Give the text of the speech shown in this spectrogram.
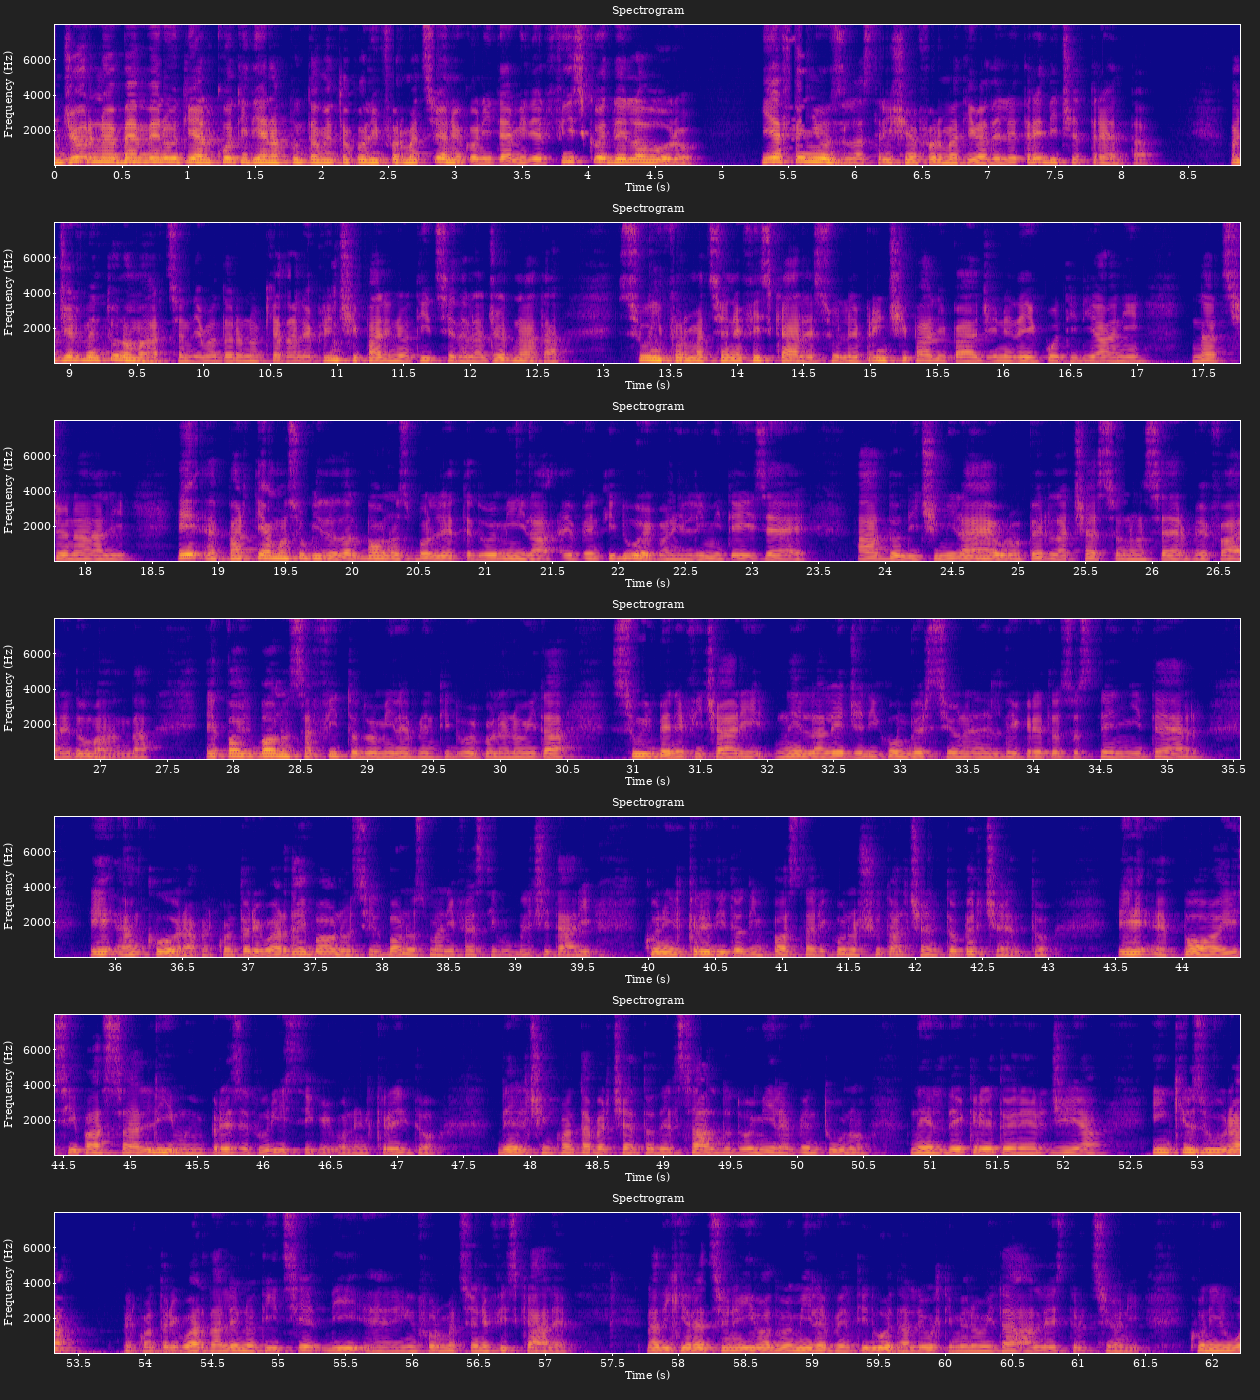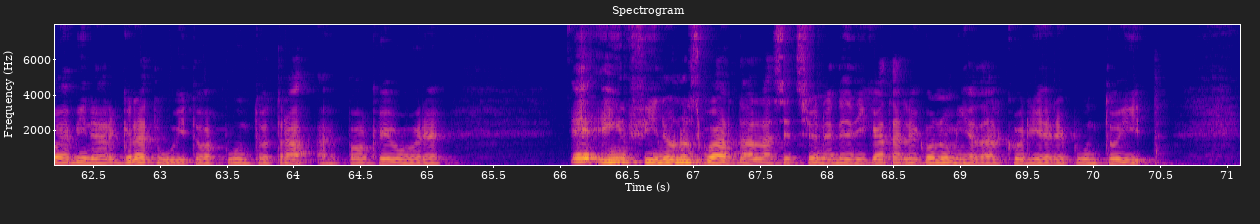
Buongiorno e benvenuti al quotidiano appuntamento con l'informazione con i temi del fisco e del lavoro. IF News, la striscia informativa delle 13.30. Oggi è il 21 marzo, andiamo a dare un'occhiata alle principali notizie della giornata su informazione fiscale sulle principali pagine dei quotidiani nazionali e eh, partiamo subito dal bonus bollette 2022 con il limite ISEE a 12.000 euro per l'accesso non serve fare domanda e poi il bonus affitto 2022 con le novità sui beneficiari nella legge di conversione del decreto sostegni ter. E ancora per quanto riguarda i bonus il bonus manifesti pubblicitari con il credito d'imposta riconosciuto al 100% e poi si passa all'IMU imprese turistiche con il credito del 50% del saldo 2021 nel decreto energia. In chiusura per quanto riguarda le notizie di eh, informazione fiscale la dichiarazione IVA 2022 dalle ultime novità alle istruzioni con il webinar gratuito appunto tra eh, poche ore e infine uno sguardo alla sezione dedicata all'economia dal Corriere.it.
